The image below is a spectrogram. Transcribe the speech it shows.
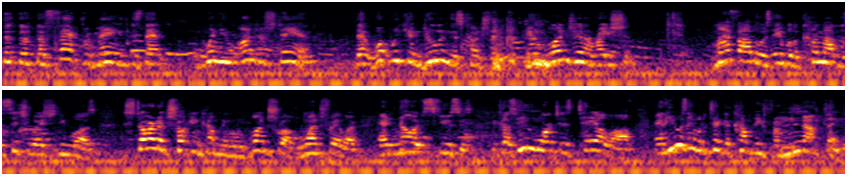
the, the, the fact remains is that when you understand that what we can do in this country in one generation, my father was able to come out of the situation he was, start a trucking company with one truck, one trailer, and no excuses because he worked his tail off and he was able to take a company from nothing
